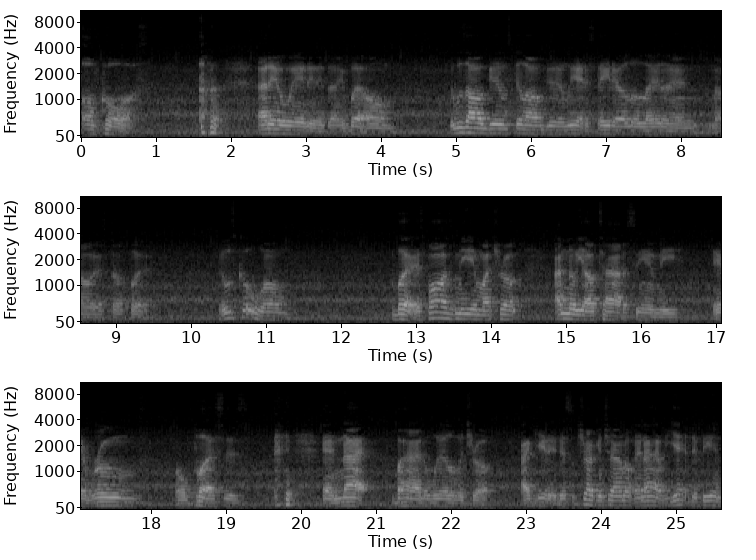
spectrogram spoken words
of course. I didn't win anything, but um, it was all good. It was still all good. We had to stay there a little later and all that stuff, but it was cool. Um, but as far as me and my truck, I know y'all tired of seeing me in rooms on buses and not behind the wheel of a truck. I get it. This is a trucking channel, and I have yet to be in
